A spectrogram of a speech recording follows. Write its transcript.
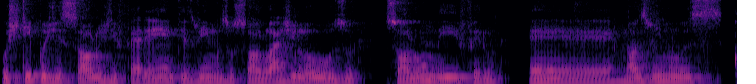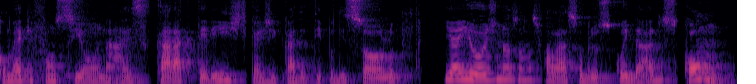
os tipos de solos diferentes, vimos o solo argiloso, solo umífero, é, nós vimos como é que funciona as características de cada tipo de solo e aí hoje nós vamos falar sobre os cuidados com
